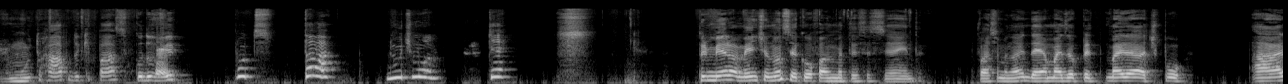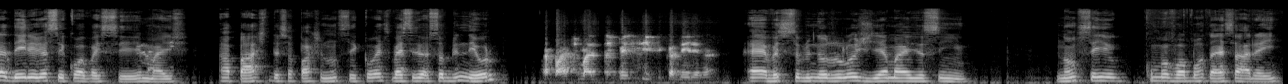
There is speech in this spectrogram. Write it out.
É muito rápido que passa. Quando é. vê. Putz, tá lá. No último ano. Que? Primeiramente, eu não sei o que eu vou falar no meu TCC ainda. Faço a menor ideia, mas eu. Mas, é, tipo. A área dele eu já sei qual vai ser, mas. A parte dessa parte eu não sei qual vai ser. Vai ser sobre neuro. A parte mais específica dele, né? É, vai ser sobre neurologia, mas assim. Não sei como eu vou abordar essa área aí.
